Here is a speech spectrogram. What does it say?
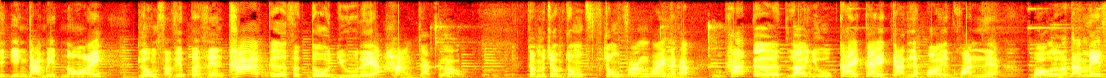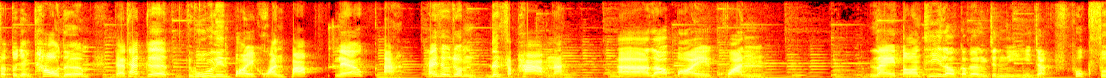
จะยิงดาเมจน้อย ลง 30%ถ้าเกิดศัตรูอยู่ระยะห่างจากเราท่านผู้ชมจงจงฟังไว้นะครับ ถ้าเกิดเราอยู่ใกล้ๆกันและปล่อยควันเนี่ย บอกเลยว่าดาเมจศัตรูยังเท่าเดิม แต่ถ้าเกิดวูลินปล่อยควันปั๊บแล้วอะให้ท่านผู้ชมนึกสภาพนะ อ่าแล้วปล่อยควัน ในตอนที่เรากำลังจะหนีจากพวกซู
